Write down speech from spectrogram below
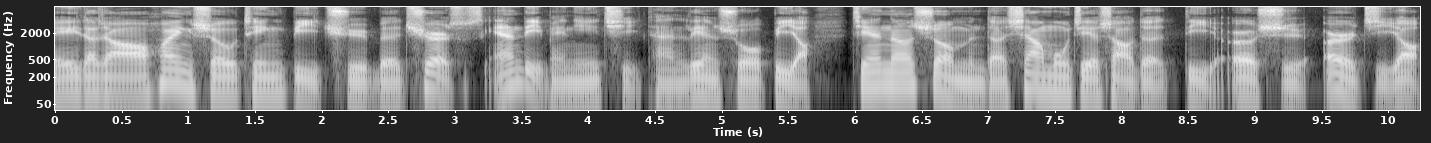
嘿，大家好，欢迎收听 B 区 Bitchers，Andy 陪你一起谈恋说币哦。今天呢是我们的项目介绍的第二十二集哦，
